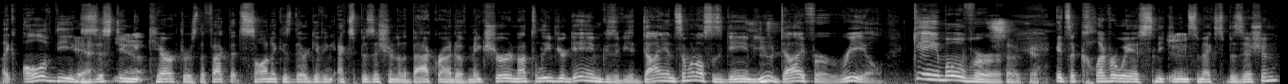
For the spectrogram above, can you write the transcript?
like all of the existing Yeah. characters. The fact that Sonic is there giving exposition in the background of make sure not to leave your game because if you die in someone else's game, you die for real. Game over. So good. It's a clever way of sneaking in some exposition,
